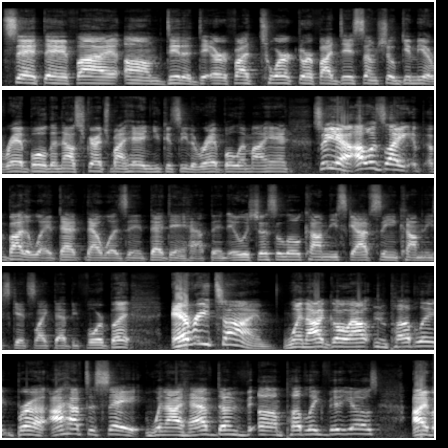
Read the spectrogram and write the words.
said that if I um did a or if I twerked or if I did something, she'll give me a Red Bull. Then I'll scratch my head and you can see the Red Bull in my hand. So yeah, I was like, by the way, that that wasn't that didn't happen. It was just a little comedy skit. I've seen comedy skits like that before, but. Every time when I go out in public, bruh, I have to say, when I have done um, public videos, I've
